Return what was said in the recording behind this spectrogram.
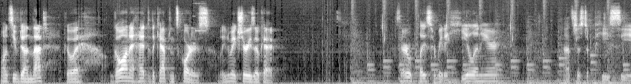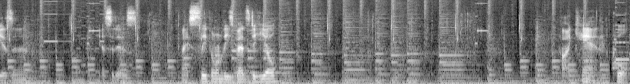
Once you've done that, go, ahead go on ahead to the captain's quarters. We need to make sure he's okay. Is there a place for me to heal in here? That's just a PC, isn't it? Yes, it is. Can I sleep in one of these beds to heal? Oh, I can. Cool.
